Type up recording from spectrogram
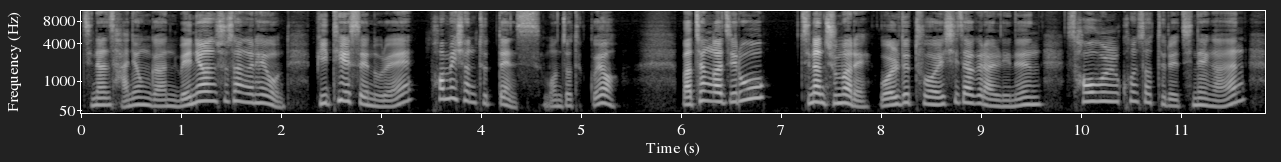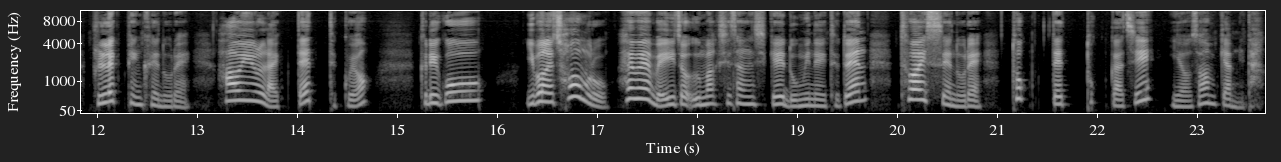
지난 4년간 매년 수상을 해온 BTS의 노래 Permission to Dance 먼저 듣고요. 마찬가지로 지난 주말에 월드 투어의 시작을 알리는 서울 콘서트를 진행한 블랙핑크의 노래 How You Like That 듣고요. 그리고 이번에 처음으로 해외 메이저 음악 시상식에 노미네이트된 트와이스의 노래 톡까지 이어서 함께합니다.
